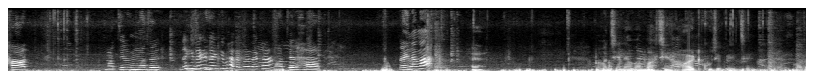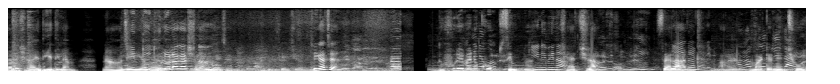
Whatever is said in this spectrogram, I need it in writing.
হাত মাছের হাত তাই না হ্যাঁ। আমার ছেলে আবার মাছের হার্ট খুঁজে পেয়েছে। কথাটা সায় দিয়ে দিলাম। না হলে কিন্তু ধুলো লাগাস না। সেই জন্য ঠিক আছে দুপুরের মেনু খুব সিম্পল ছ্যাঁচড়া স্যালাড আর মাটনের ঝোল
